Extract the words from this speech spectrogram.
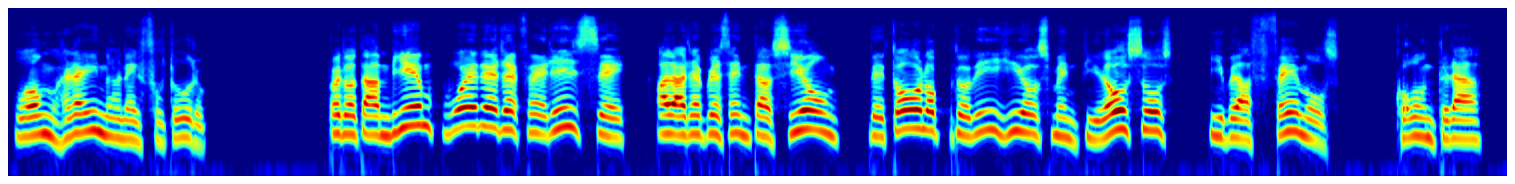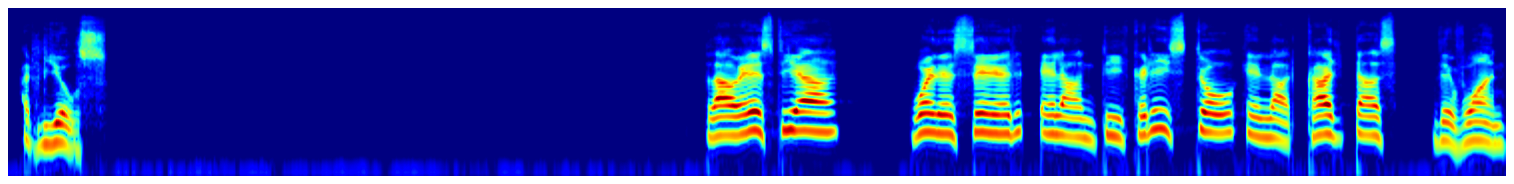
o a un reino en el futuro. Pero también puede referirse a la representación de todos los prodigios mentirosos y blasfemos contra Dios. La bestia puede ser el anticristo en las cartas de Juan.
